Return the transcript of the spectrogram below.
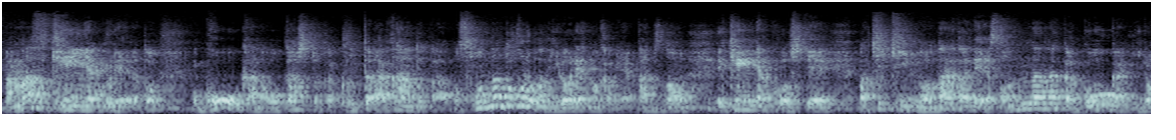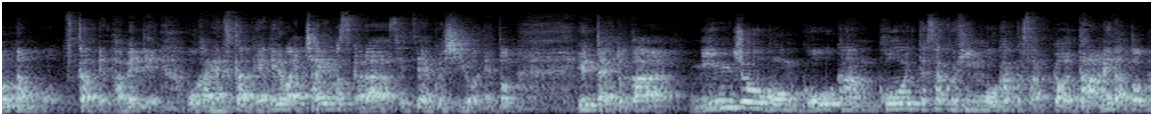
まあ、まず倹約令だと。豪華なお菓子とか食ったらあかんとかもうそんなところまで言われるのかみたいな感じの倹約をして、まあ、基金の中でそんななんか豪華にいろんなものを使って食べてお金使ってやってる場合ちゃいますから節約しようねと。言ったりとか人情本強姦こういった作品を書く作家はダメだと。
